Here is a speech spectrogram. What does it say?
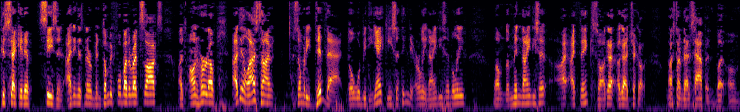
consecutive season. I think it's never been done before by the Red Sox. It's unheard of. I think the last time somebody did that, though, would be the Yankees. I think in the early '90s, I believe, um, the mid '90s, I, I, think. So I got I got to check out last time that's happened. But um,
